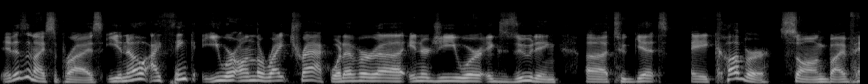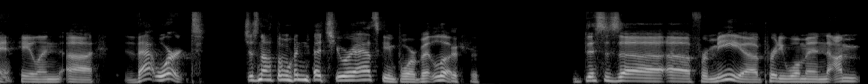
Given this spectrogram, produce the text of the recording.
It is a nice surprise. You know, I think you were on the right track. Whatever uh, energy you were exuding uh, to get a cover song by Van Halen, uh, that worked. Just not the one that you were asking for. But look, this is uh, uh for me, uh, Pretty Woman. I'm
